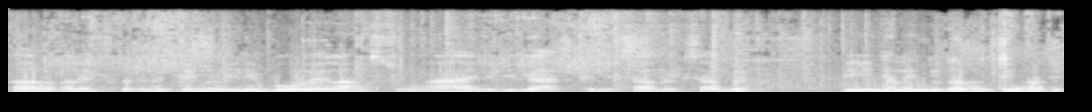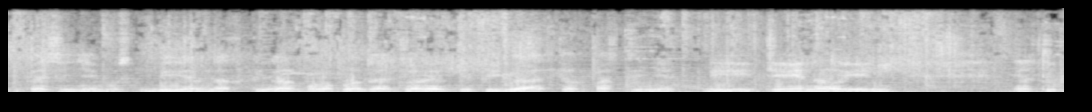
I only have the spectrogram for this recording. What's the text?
Kalau kalian suka dengan channel ini boleh langsung aja digaskan nih sabrek-sabrek dinyalain juga lonceng notifikasinya bos biar nggak ketinggalan pola-pola gacor RTV gacor pastinya di channel ini. RTV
